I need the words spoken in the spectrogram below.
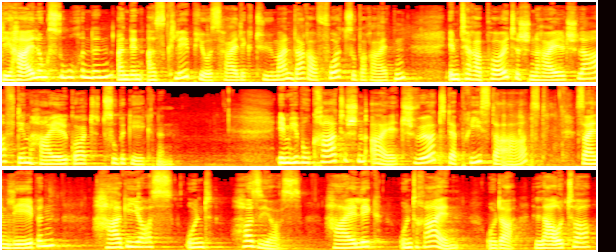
die Heilungssuchenden an den Asklepios-Heiligtümern darauf vorzubereiten, im therapeutischen Heilschlaf dem Heilgott zu begegnen. Im hippokratischen Eid schwört der Priesterarzt sein Leben Hagios und Hosios, heilig und rein oder lauter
